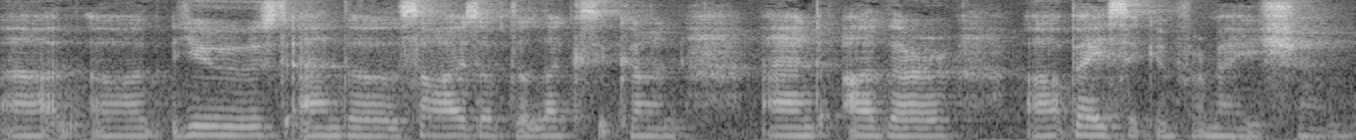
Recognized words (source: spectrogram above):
uh, uh, used and the size of the lexicon and other uh, basic information.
